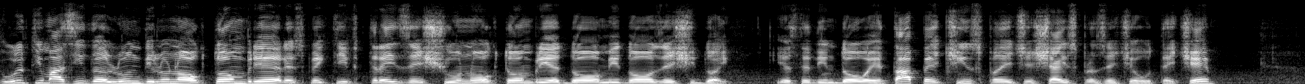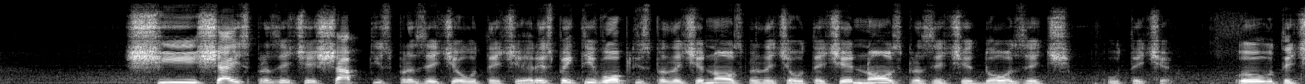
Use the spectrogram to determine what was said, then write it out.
Ultima zi de luni din luna octombrie, respectiv 31 octombrie 2022. Este din două etape, 15-16 UTC, și 16-17 UTC, respectiv 18-19 UTC, 19-20 UTC. UTC,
